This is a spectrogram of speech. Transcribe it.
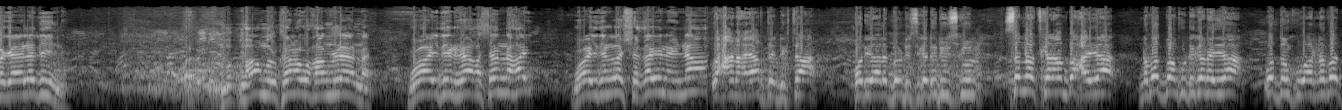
magaaladiinna. Maamulkana waxaannu leennahay waa idin raacsannahay waa idinla shaqaynaynaa. Waxaan ahay arday dhigta qoryaale bowdhi secondary school. Sanadkan aan baxaya nabad baan ku dhiganayaa waddanku waa nabad.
